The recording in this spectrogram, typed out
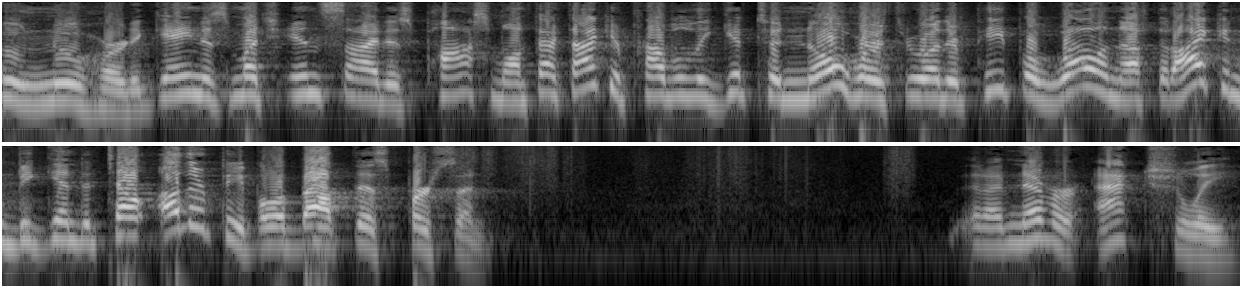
who knew her to gain as much insight as possible. In fact, I could probably get to know her through other people well enough that I can begin to tell other people about this person that I've never actually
